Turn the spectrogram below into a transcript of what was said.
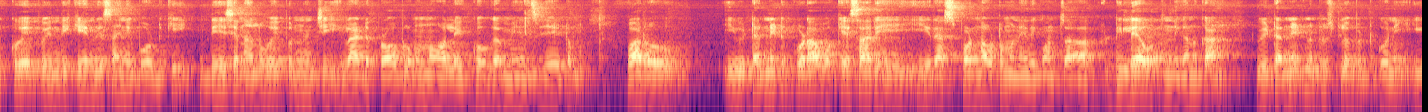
ఎక్కువైపోయింది కేంద్రీయ సైనిక బోర్డుకి. దేశ నలువైపు నుంచి ఇలాంటి ప్రాబ్లం ఉన్న వాళ్ళు ఎక్కువగా మెయిల్స్ చేయటం. వారు వీటన్నిటికి కూడా ఒకేసారి ఈ రెస్పాండ్ అవటం అనేది కొంచెం డిలే అవుతుంది కనుక వీటన్నిటిని దృష్టిలో పెట్టుకొని ఈ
